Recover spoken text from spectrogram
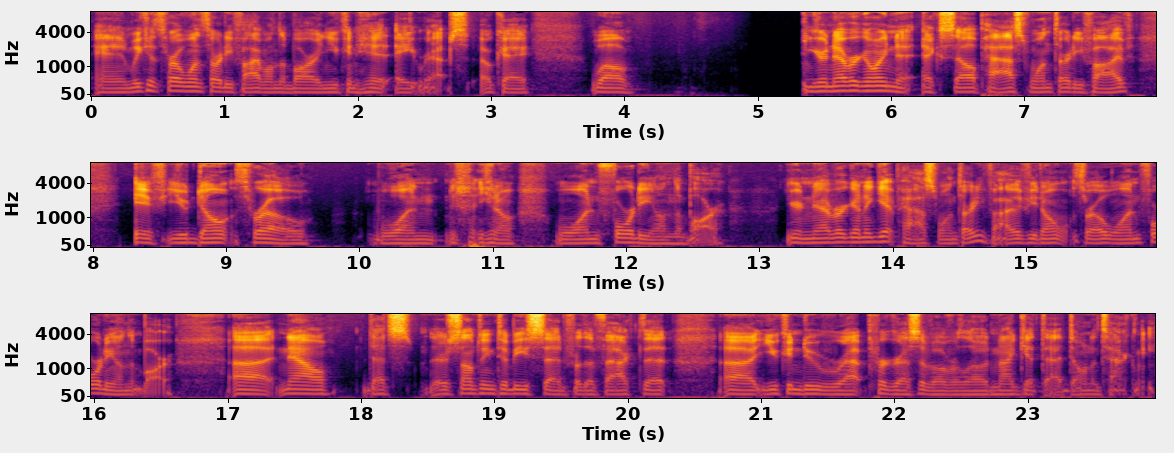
and we can throw 135 on the bar and you can hit eight reps. Okay. Well, you're never going to excel past 135 if you don't throw one, you know, 140 on the bar You're never going to get past 135 if you don't throw 140 on the bar. Uh, now, that's there's something to be said for the fact that uh, you can do rep progressive overload, and I get that. Don't attack me.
